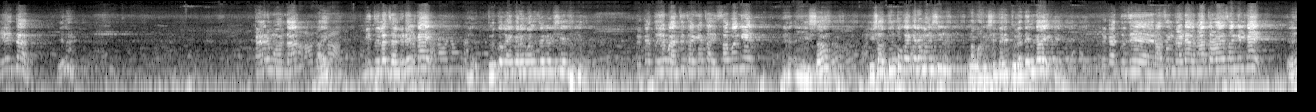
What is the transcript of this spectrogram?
ये इथं. ये ना. काय रे मोहनदा काय? मी तुला झगडेल काय? तू तो काय करे मला जगडशील तर काय तुझ्या बाजू जाग्याचा हिस्सा मागेल? हिसा हिसा तू तो काय करे मागशील? ना मागशील तरी तुला देईन काय? काय तुझे राशन कार्ड ना चढवायला सांगेल काय? ए,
